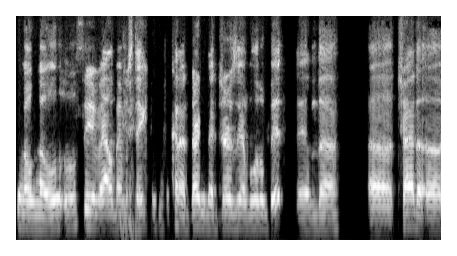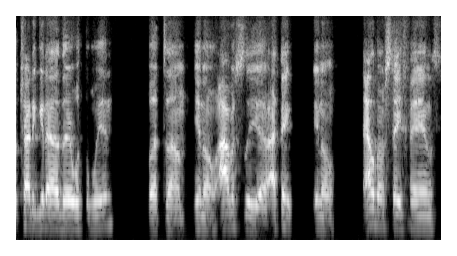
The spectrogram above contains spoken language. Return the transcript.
so uh, we'll, we'll, see if Alabama State can kind of dirty that jersey up a little bit and uh, uh, try to uh, try to get out of there with the win. But um, you know, obviously, I think you know Alabama State fans.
